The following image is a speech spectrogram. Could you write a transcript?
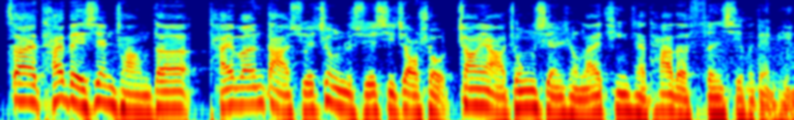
在台北现场的台湾大学政治学系教授张亚中先生来听一下他的分析和点评。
